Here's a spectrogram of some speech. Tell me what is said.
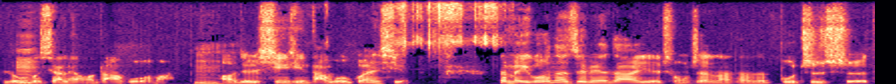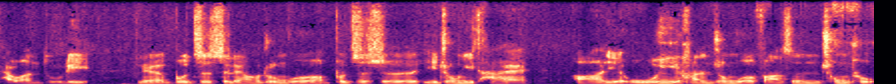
容不下两个大国嘛，嗯，啊，就是新型大国关系。那美国呢这边当然也重申了，他是不支持台湾独立，也不支持两个中国，不支持一中一台，啊，也无意和中国发生冲突。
